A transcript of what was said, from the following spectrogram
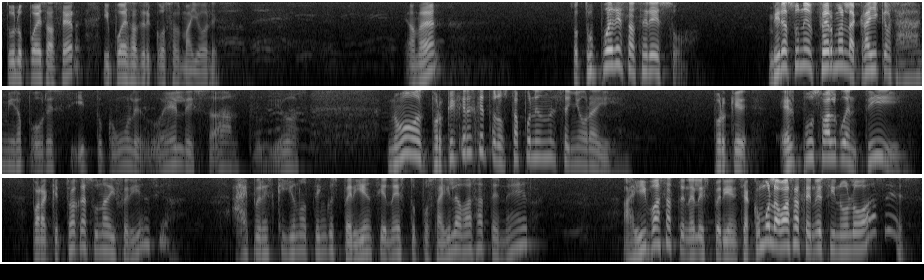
tú lo puedes hacer y puedes hacer cosas mayores. Amén. tú puedes hacer eso. Miras un enfermo en la calle que vas, ay, mira, pobrecito, cómo le duele, santo Dios. No, ¿por qué crees que te lo está poniendo el Señor ahí? Porque Él puso algo en ti para que tú hagas una diferencia. Ay, pero es que yo no tengo experiencia en esto. Pues ahí la vas a tener. Ahí vas a tener la experiencia. ¿Cómo la vas a tener si no lo haces?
